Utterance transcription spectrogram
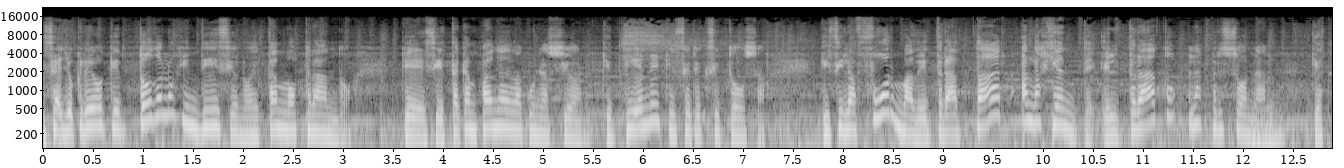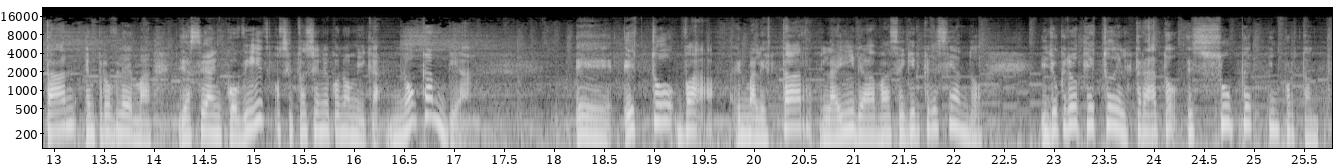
O sea, yo creo que todos los indicios nos están mostrando que si esta campaña de vacunación, que tiene que ser exitosa, que si la forma de tratar a la gente, el trato a las personas, que están en problemas, ya sea en COVID o situación económica, no cambia, eh, esto va, el malestar, la ira va a seguir creciendo. Y yo creo que esto del trato es súper importante.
